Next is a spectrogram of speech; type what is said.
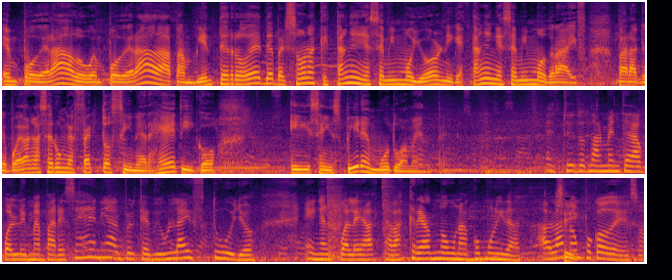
empoderado o empoderada, también te rodees de personas que están en ese mismo journey, que están en ese mismo drive, para que puedan hacer un efecto sinergético y se inspiren mutuamente. Estoy totalmente de acuerdo y me parece genial porque vi un live tuyo en el cual estabas creando una comunidad. Háblame Sí. un poco de eso.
